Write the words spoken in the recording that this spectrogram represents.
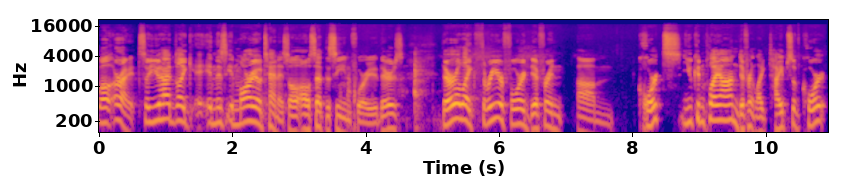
Well, all right. So you had like in this in Mario Tennis. I'll, I'll set the scene for you. There's there are like three or four different um, courts you can play on, different like types of court.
